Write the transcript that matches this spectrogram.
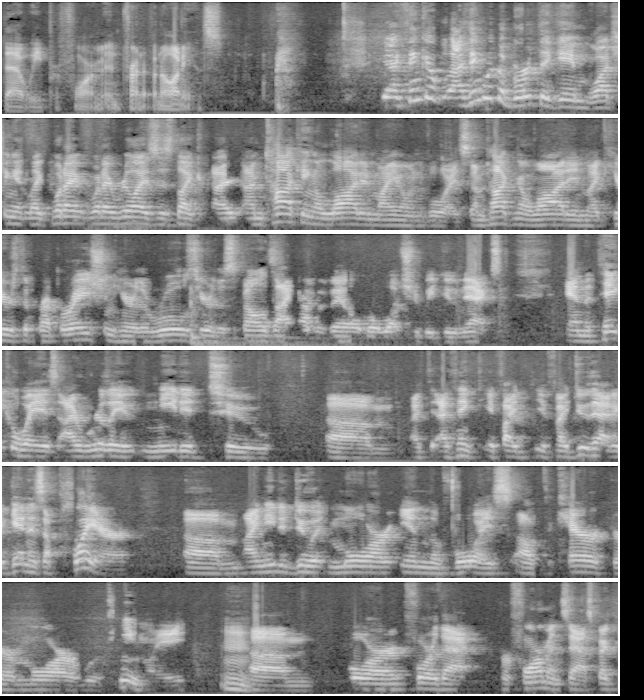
that we perform in front of an audience Yeah, I think it, I think with the birthday game, watching it, like what I what I realize is like I, I'm talking a lot in my own voice. I'm talking a lot in like here's the preparation, here are the rules, here are the spells I have available. What should we do next? And the takeaway is I really needed to. Um, I, th- I think if I if I do that again as a player, um, I need to do it more in the voice of the character more routinely um, for for that performance aspect.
